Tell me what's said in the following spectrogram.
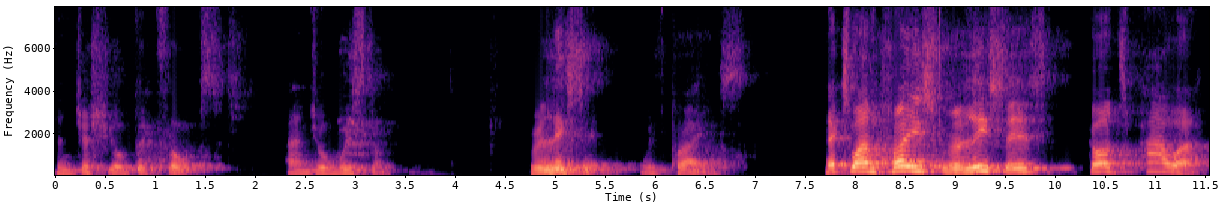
than just your good thoughts and your wisdom. Release it with praise. Next one praise releases God's power.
